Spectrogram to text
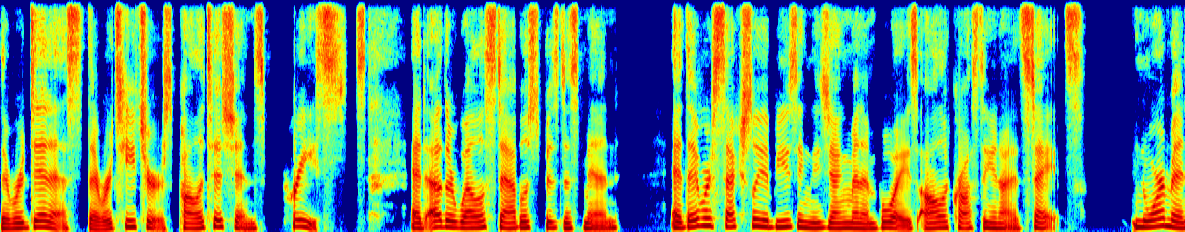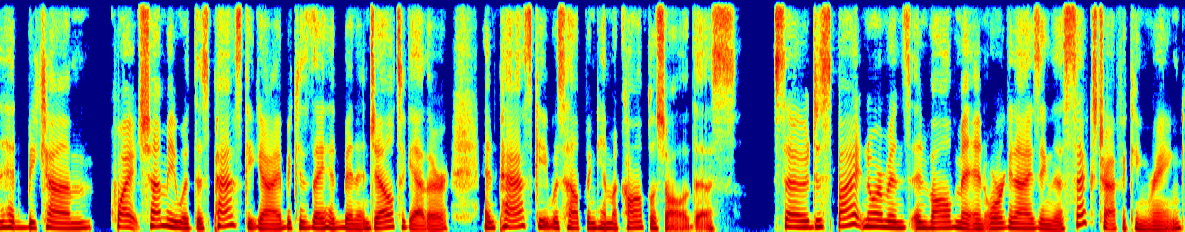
There were dentists, there were teachers, politicians, priests, and other well established businessmen, and they were sexually abusing these young men and boys all across the United States. Norman had become quite chummy with this Paskey guy because they had been in jail together, and Paskey was helping him accomplish all of this. So, despite Norman's involvement in organizing the sex trafficking ring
